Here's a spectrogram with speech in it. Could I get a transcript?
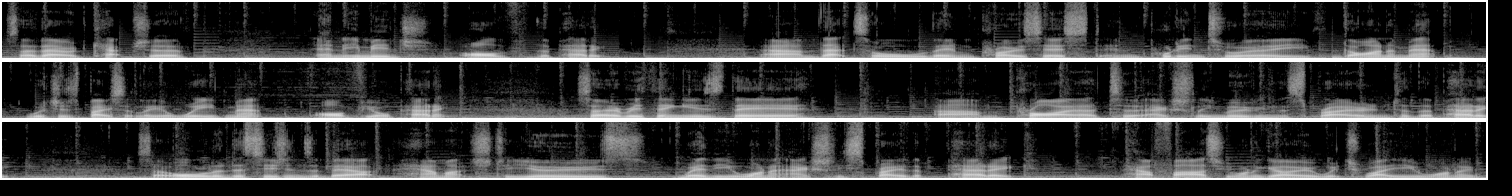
So they would capture an image of the paddock. Um, that's all then processed and put into a Dynamap, which is basically a weed map of your paddock. So everything is there um, prior to actually moving the sprayer into the paddock. So all the decisions about how much to use, whether you want to actually spray the paddock, how fast you want to go, which way you want to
